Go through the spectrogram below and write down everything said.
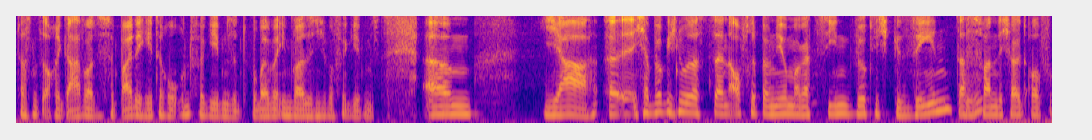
dass uns auch egal war, dass wir beide hetero und vergeben sind. Wobei bei ihm weiß ich nicht, ob er vergeben ist. Ähm, ja, äh, ich habe wirklich nur das, seinen Auftritt beim Neo-Magazin wirklich gesehen. Das mhm. fand ich halt auf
